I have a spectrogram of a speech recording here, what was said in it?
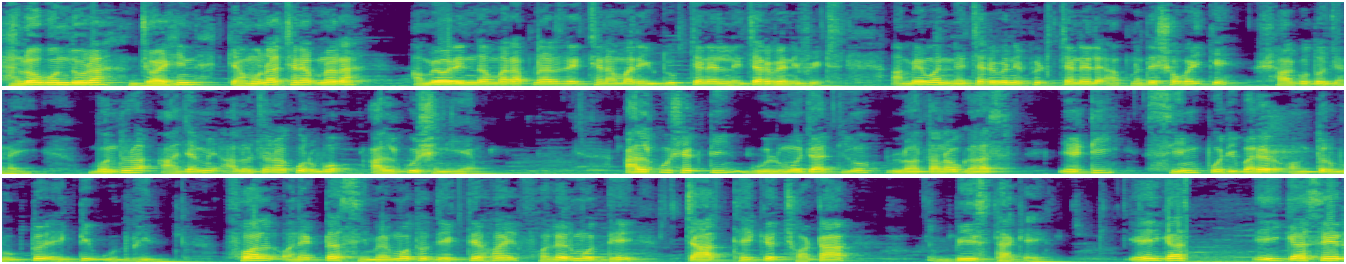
হ্যালো বন্ধুরা, জয় হিন্দ। কেমন আছেন আপনারা? আমি অরিন্দ আমার আপনারা দেখছেন আমার ইউটিউব চ্যানেল নেচার বেনিফিটস আমি আমার নেচার বেনিফিটস চ্যানেলে আপনাদের সবাইকে স্বাগত জানাই। বন্ধুরা, আজ আমি আলোচনা করব আলকুশ নিয়ে। আলকুশ একটি গুল্ম জাতীয় লতানো গাছ। এটি সিম পরিবারের অন্তর্ভুক্ত একটি উদ্ভিদ। ফল অনেকটা সিমের মতো দেখতে হয়। ফলের মধ্যে চার থেকে ছটা বীজ থাকে। এই গাছ এই গাছের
